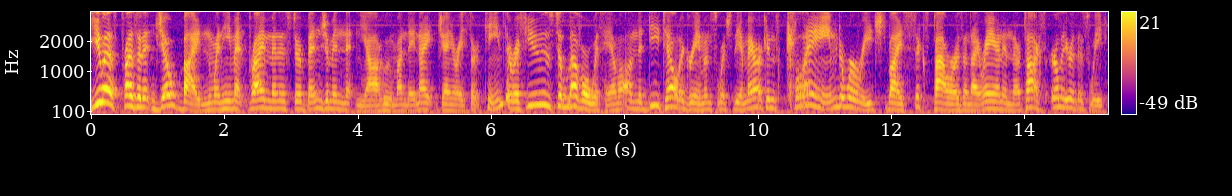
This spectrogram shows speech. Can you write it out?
U.S. President Joe Biden, when he met Prime Minister Benjamin Netanyahu Monday night, January 13th, refused to level with him on the detailed agreements which the Americans claimed were reached by six powers and Iran in their talks earlier this week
